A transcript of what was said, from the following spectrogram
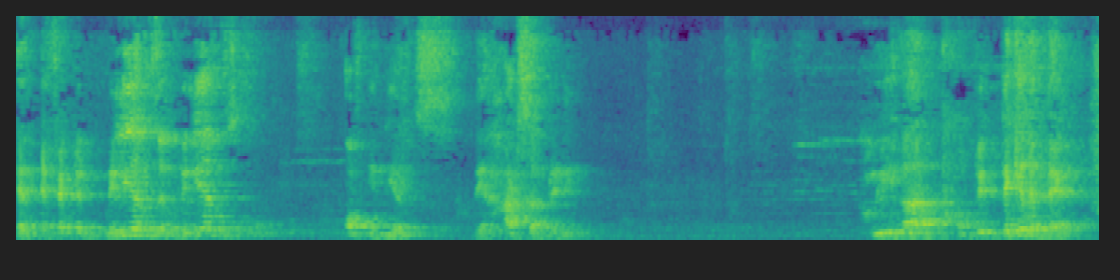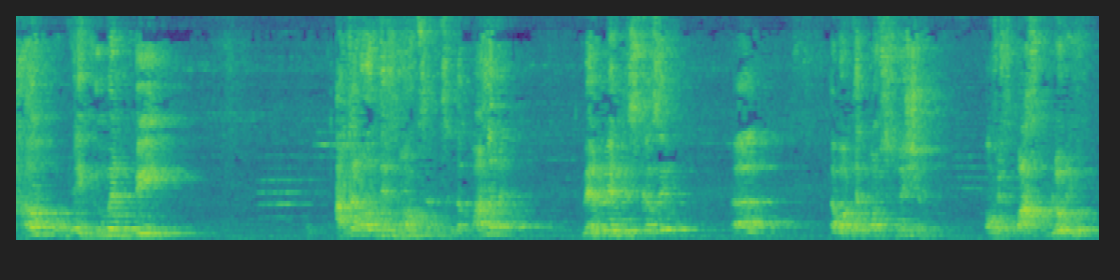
has affected millions and millions of Indians. Their hearts are bleeding we are completely taken aback. How could a human being utter all this nonsense in the parliament where we are discussing uh, about the constitution of its past glory,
